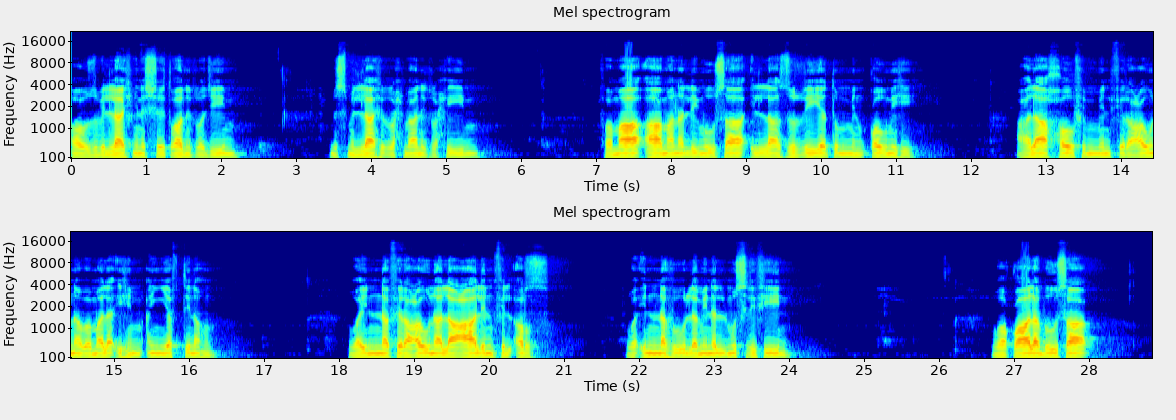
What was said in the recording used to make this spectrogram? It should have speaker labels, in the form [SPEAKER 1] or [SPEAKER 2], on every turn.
[SPEAKER 1] باللہ من الشیطان الرجیم، بسم اللہ الرحمن الرحیم، فما آمن لموسا اللہ ضروریتم من قومه اعلیٰ خوف من فرعون و ملئہم ان یفتنہم، و ان فرعون لعال فی الارض، و لمن المصرفین وقال بوسا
